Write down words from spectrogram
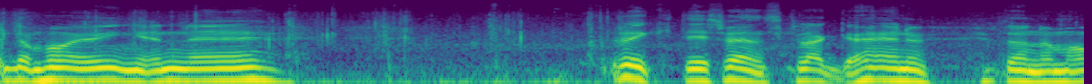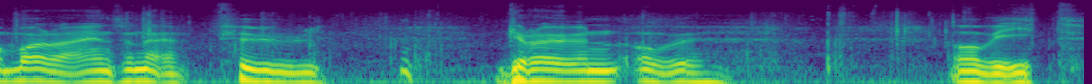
de har ju ingen eh, riktig svensk flagga här nu utan de har bara en sån här ful grön och, och vit.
